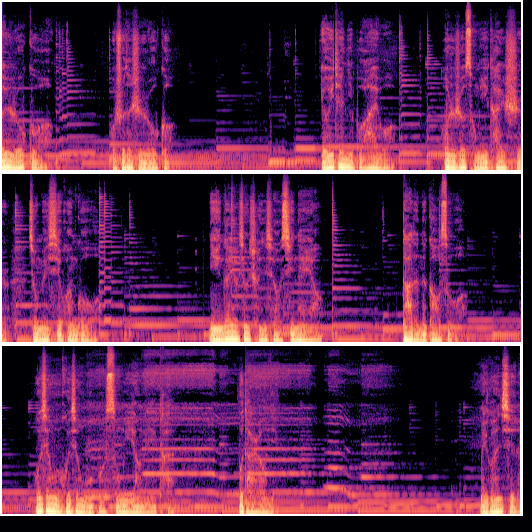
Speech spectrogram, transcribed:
所以，如果我说的是如果。有一天你不爱我，或者说从一开始就没喜欢过我，你应该要像陈小希那样，大胆的告诉我。我想我会像吴柏松一样离开，不打扰你。没关系的，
